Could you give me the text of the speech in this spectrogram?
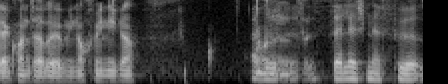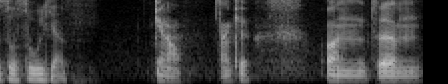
der konnte aber irgendwie noch weniger. Also Seleshnev für Sosulia. Genau, danke. Und ähm,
